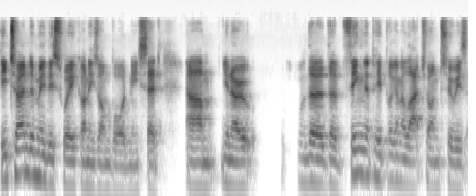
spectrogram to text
he turned to me this week on his onboard and he said um, you know the the thing that people are going to latch onto is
